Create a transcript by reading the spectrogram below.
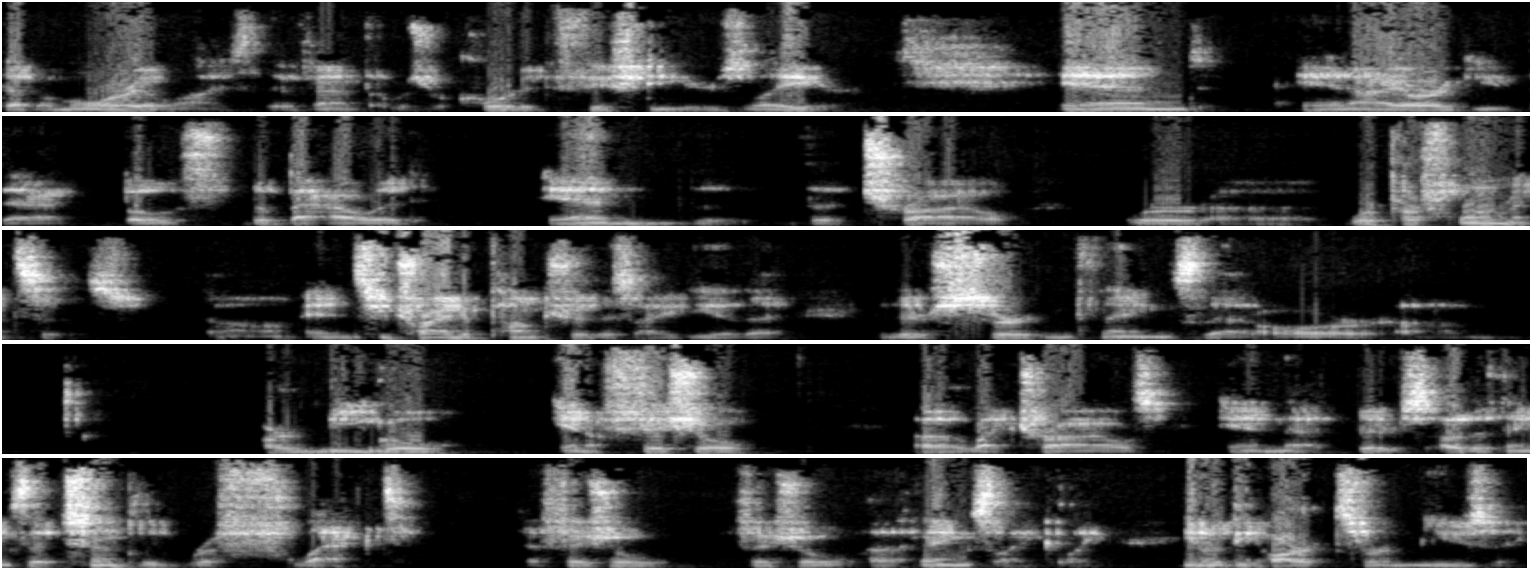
that memorialized the event that was recorded 50 years later. And, and I argued that both the ballad and the, the trial were, uh, were performances. Um, and so trying to puncture this idea that there's certain things that are, um, are legal and official uh, like trials, and that there's other things that simply reflect official official uh, things like like you know the arts or music.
